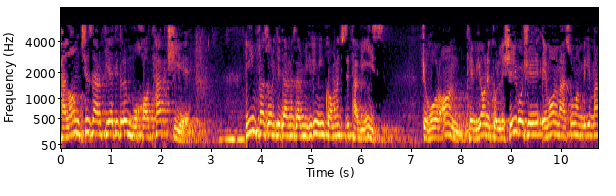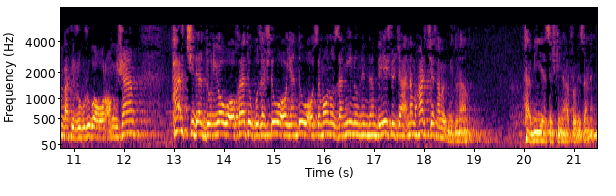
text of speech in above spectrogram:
کلام چه ظرفیتی داره؟ مخاطب کیه این فضا رو که در نظر می‌گیریم این کاملا چیز طبیعی است که قرآن تبیان کل باشه. امام معصوم هم بگه من وقتی روبرو با قرآن میشم هر چی در دنیا و آخرت و گذشته و آینده و آسمان و زمین و نمی‌دونم بهشت و جهنم و هر چی همه می‌دونم. طبیعی هستش که این حرف رو بزنه.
